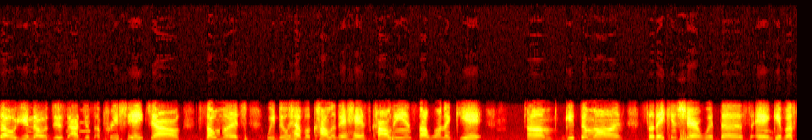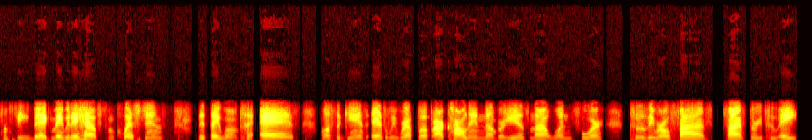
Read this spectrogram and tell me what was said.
so you know, just I just appreciate y'all so much. We do have a caller that has called in, so I want to get um, get them on so they can share with us and give us some feedback. Maybe they have some questions that they want to ask once again, as we wrap up, our call in number is 914 205 5328.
